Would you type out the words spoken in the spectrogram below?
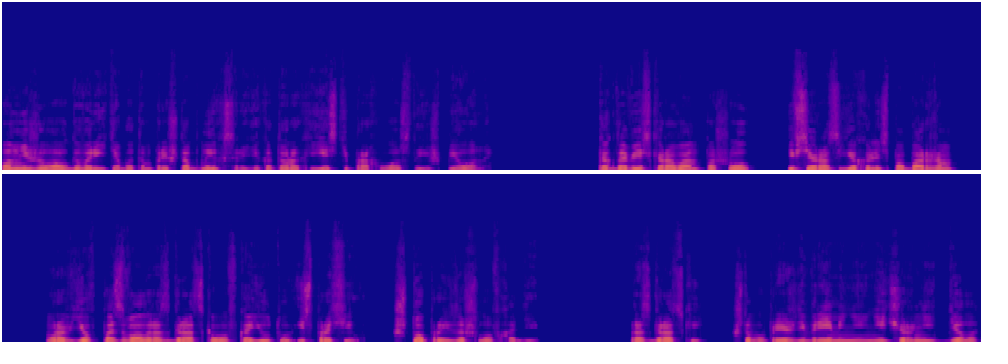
Он не желал говорить об этом при штабных, среди которых есть и прохвосты, и шпионы. Когда весь караван пошел, и все разъехались по баржам, Муравьев позвал Разградского в каюту и спросил, что произошло в Хади. Разградский, чтобы прежде времени не чернить дело,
